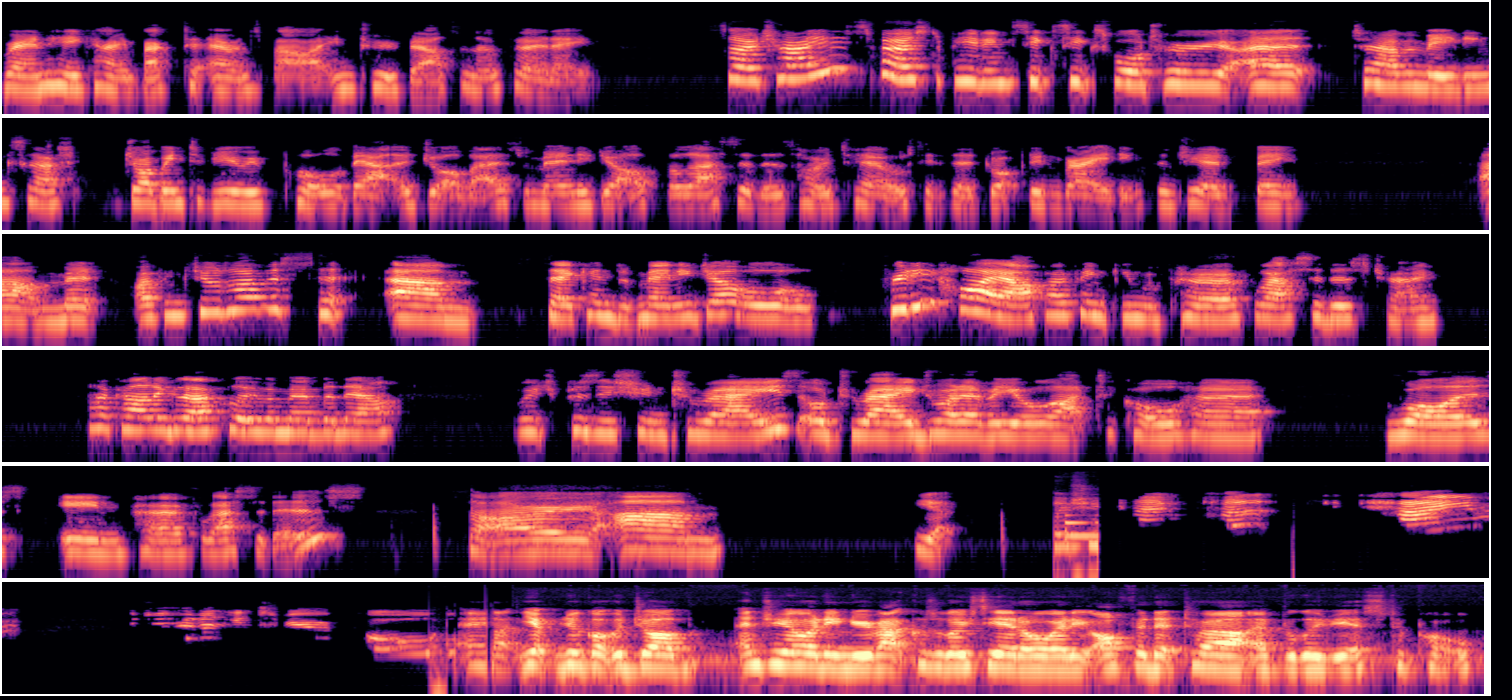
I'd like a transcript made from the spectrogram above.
when he came back to Erinsborough in 2013. So Therese first appeared in 6642 uh, to have a meeting slash job interview with Paul about a job as a manager of the Lassiter's Hotel since they dropped in ratings and she had been, um, I think she was like the se- um, second manager or pretty high up, I think, in the Perth Lassiter's chain. I can't exactly remember now which position Therese or Therese, whatever you like to call her, was in Perth Lassiter's. So, um, yeah. So she came, came and like, yep, you got the job. And she already knew that because Lucy had already offered it to her, oblivious to Paul.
